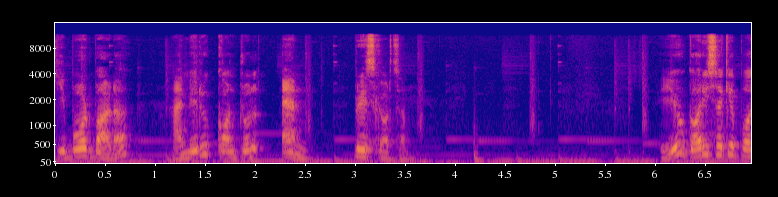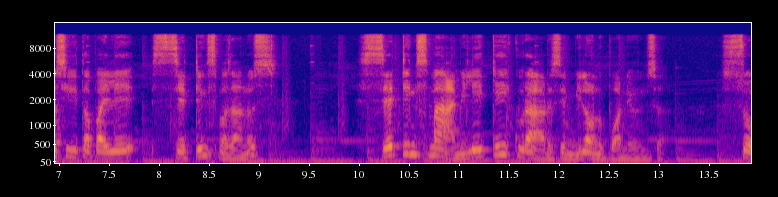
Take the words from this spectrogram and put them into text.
किबोर्डबाट हामीहरू कन्ट्रोल एन प्रेस गर्छौँ यो गरिसकेपछि तपाईँले सेटिङ्समा जानुहोस् सेटिङ्समा हामीले केही कुराहरू चाहिँ मिलाउनु पर्ने हुन्छ। सो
